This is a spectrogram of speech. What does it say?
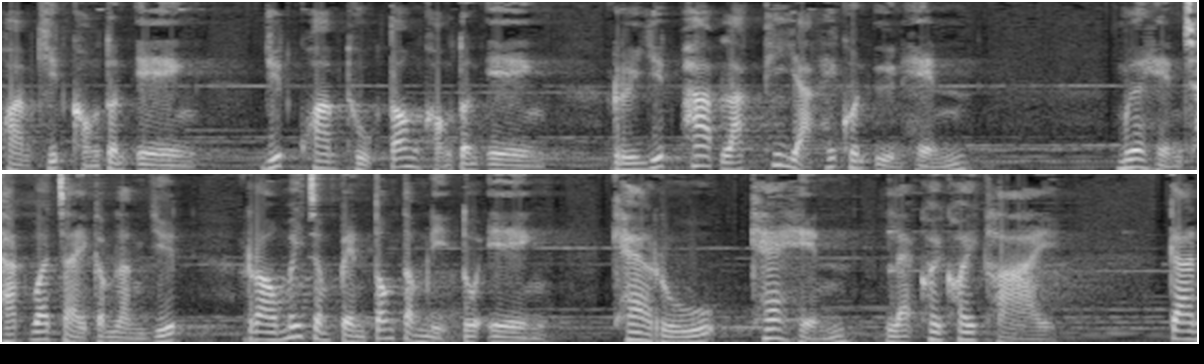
ความคิดของตนเอง ยึดความถูกต้องของตนเอง หรือยึดภาพลักษณ์ที่อยากให้คนอื่นเห็น เมื่อเห็นชัดว่าใจกำลังยึด เราไม่จำเป็นต้องตำหนิตัวเอง แค่รู้ แค่เห็นและค่อยๆคคลาย การ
